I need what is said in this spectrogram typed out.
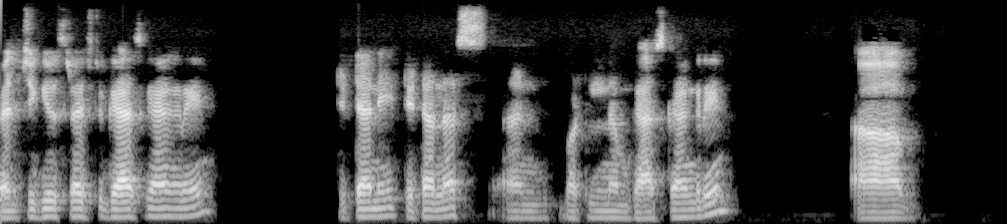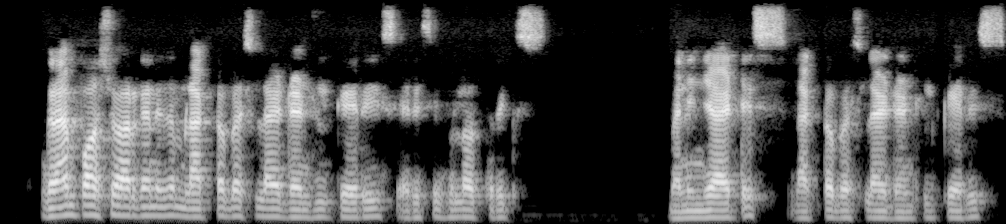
Welchii gives rise to gas gangrene, tetani, tetanus and botulinum gas gangrene. Uh, Gram-positive organism lactobacilli dental caries, erysipelothrix meningitis, lactobacilli dental caries,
